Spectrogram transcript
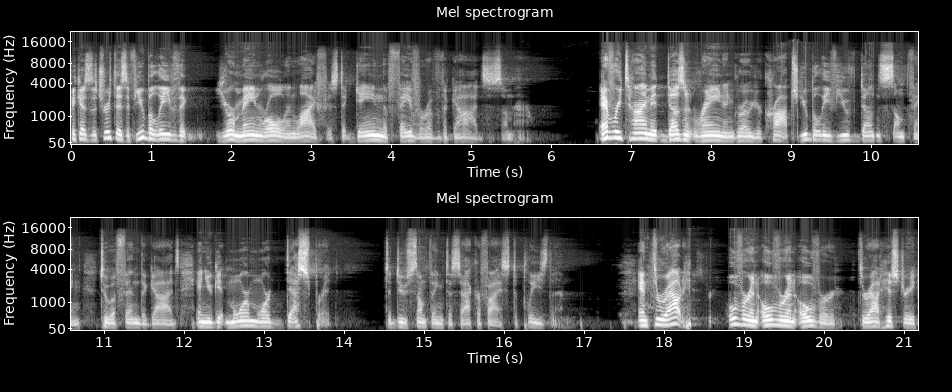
Because the truth is, if you believe that your main role in life is to gain the favor of the gods somehow, Every time it doesn't rain and grow your crops, you believe you've done something to offend the gods, and you get more and more desperate to do something to sacrifice to please them. And throughout history, over and over and over throughout history,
